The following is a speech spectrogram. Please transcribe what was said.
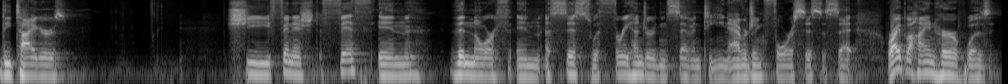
the Tigers. She finished fifth in the North in assists with 317, averaging four assists a set. Right behind her was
